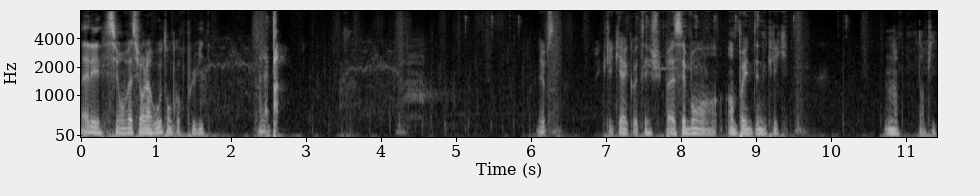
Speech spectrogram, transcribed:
Allez, si on va sur la route, on court plus vite. Un lapin Oups. J'ai cliqué à côté, je suis pas assez bon en, en point and click. Non, tant pis.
